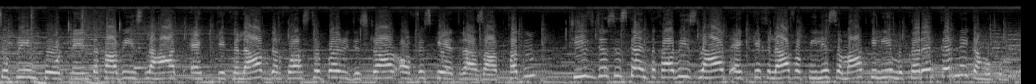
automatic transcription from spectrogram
सुप्रीम कोर्ट ने इंतबी असलाहत एक्ट के खिलाफ दरख्वास्तों पर रजिस्ट्रार ऑफ़िस के एतराजा खत्म। चीफ जस्टिस का इंतबी असलाहत एक्ट के खिलाफ अपील समात के लिए मुकर करने का हुक्म।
